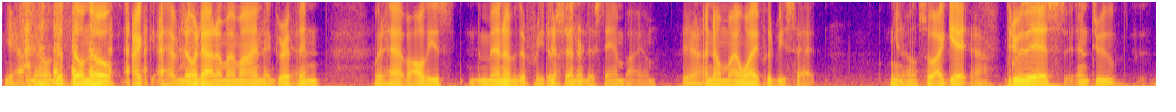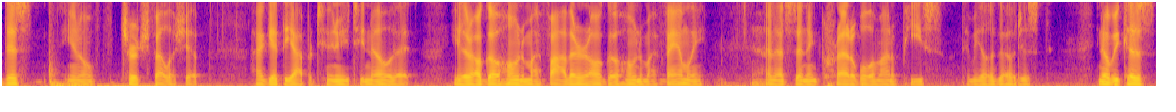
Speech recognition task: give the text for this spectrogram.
Yeah. You know, that they'll know I, I have no doubt in my mind that Griffin would have all these the men of the Freedom Yes. Center to stand by him. Yeah. I know my wife would be set. You know, so I get Yeah. through this and through this, you know, church fellowship, I get the opportunity to know that either I'll go home to my father or I'll go home to my family. Yeah. And that's an incredible amount of peace to be able to go just, you know, because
